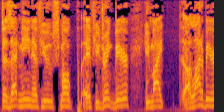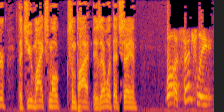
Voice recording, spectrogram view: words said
does that mean if you smoke, if you drink beer, you might, a lot of beer, that you might smoke some pot? Is that what that's saying? Well, essentially,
